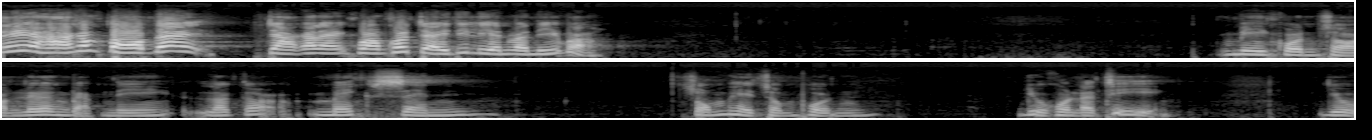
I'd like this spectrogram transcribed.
นี่หาคำตอบได้จากอะไรความเข้าใจที่เรียนวันนี้เปล่า มีคนสอนเรื่องแบบนี้ แล้วก็ make sense สมเหตุสมผล อยู่คนละที่อยู่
